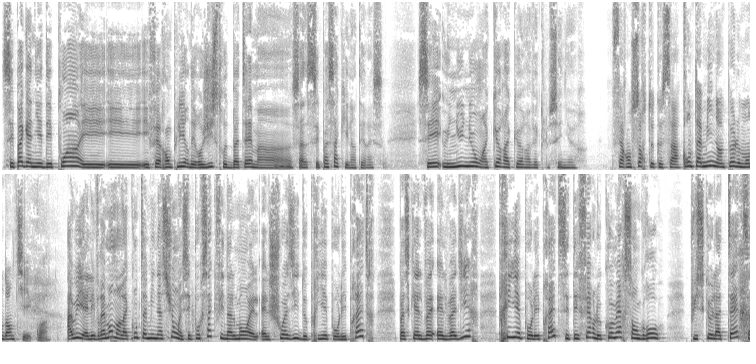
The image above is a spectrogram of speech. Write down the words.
C'est pas gagner des points et, faire remplir des registres de baptême. Hein. Ça, c'est pas ça qui l'intéresse c'est une union, un cœur à cœur avec le Seigneur. Faire en sorte que ça contamine un peu le monde entier, quoi. Ah oui, elle est vraiment dans la contamination et c'est pour ça que finalement elle, elle choisit de prier pour les prêtres parce qu'elle va, elle va dire prier pour les prêtres, c'était faire le commerce en gros puisque la tête,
